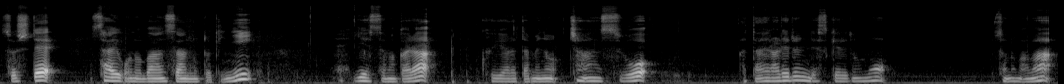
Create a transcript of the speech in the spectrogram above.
そして最後の晩餐の時にイエス様から悔い改めのチャンスを与えられるんですけれどもそのまま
